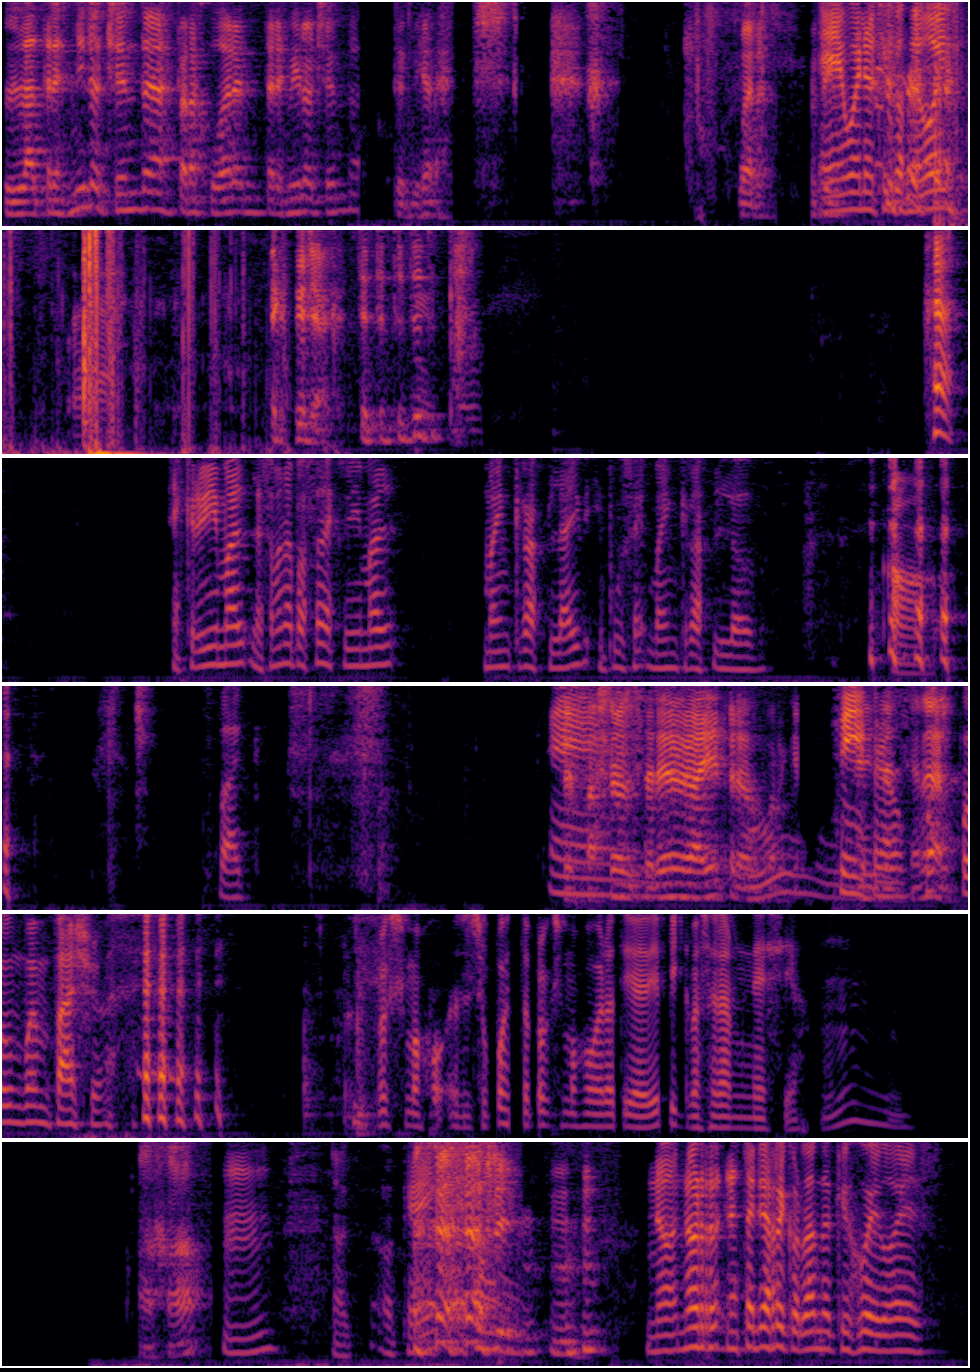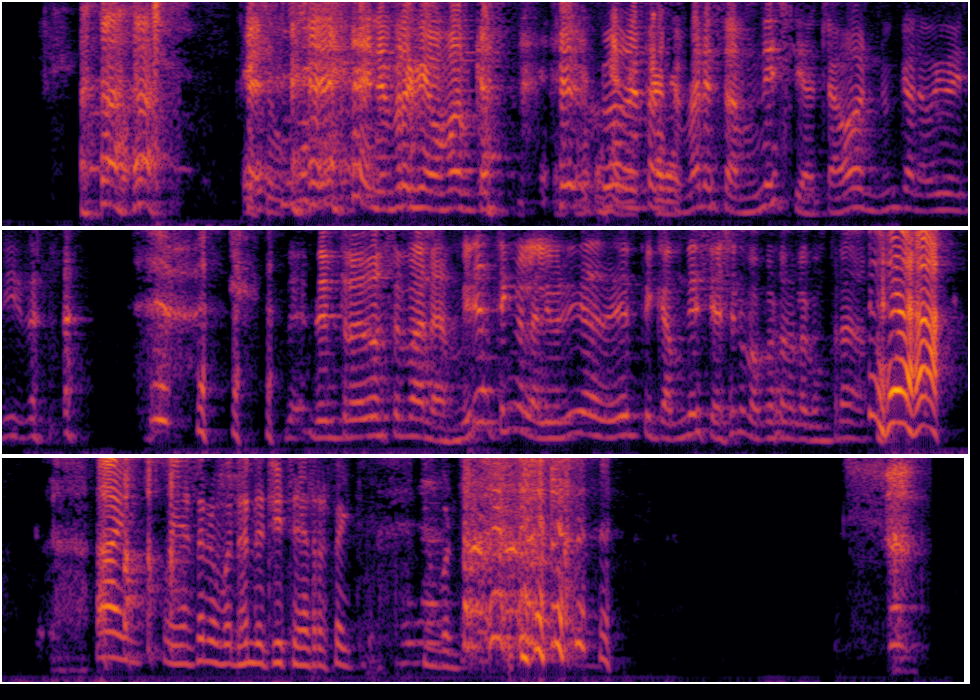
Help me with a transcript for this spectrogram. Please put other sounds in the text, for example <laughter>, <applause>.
La 3080 es para jugar en 3080. Entendía. bueno. en fin. Eh, bueno, chicos, me voy. Escucha. Ja. Escribí mal, la semana pasada escribí mal Minecraft Live y puse Minecraft Love. Ah, <laughs> Fuck. Te Eh, falló el cerebro ahí, pero porque Sí, es pero intencional. fue, fue un buen fallo. el, próximo, el supuesto próximo juego gratis de Epic va a ser Amnesia. Mm. Ajá. Mm, Ok. <laughs> Un- Sí. No, no, no estaría recordando qué juego es. <laughs> Es un- <laughs> en el próximo podcast. El juego de esta semana es Amnesia, chabón. Nunca lo vi venir. De- Dentro de dos semanas. Mirá, tengo la librería de Epic Amnesia. Yo no me acuerdo haberlo comprado. <laughs> Ay, voy a hacer un montón de chistes al respecto. No importa. <laughs>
